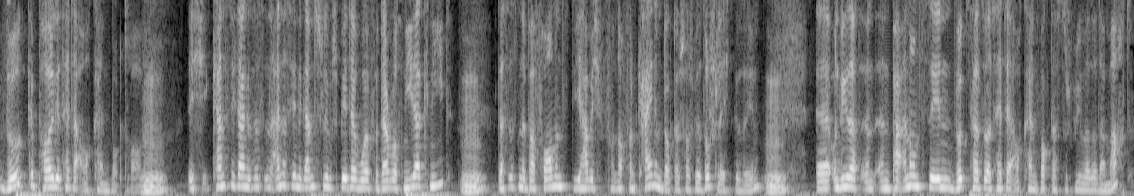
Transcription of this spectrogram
wirkt Capaldi, es hätte auch keinen Bock drauf. Mhm. Ich kann es nicht sagen, es ist in einer Szene ganz schlimm später, wo er vor Davros niederkniet. Mhm. Das ist eine Performance, die habe ich von, noch von keinem Doktor-Schauspieler so schlecht gesehen. Mhm. Äh, und wie gesagt, in, in, ein paar anderen Szenen wirkt es halt so, als hätte er auch keinen Bock, das zu spielen, was er da macht.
